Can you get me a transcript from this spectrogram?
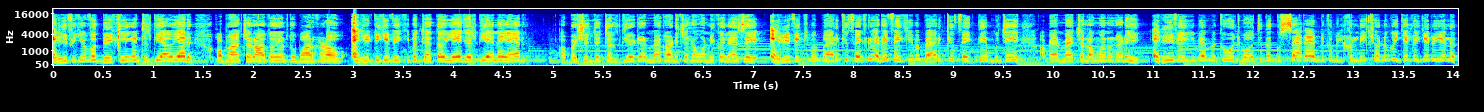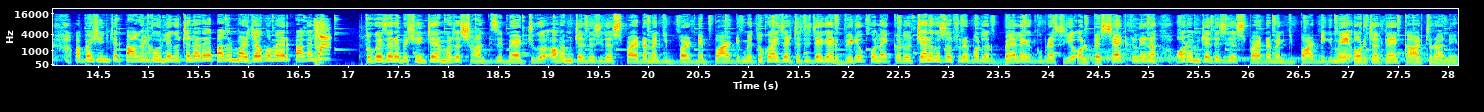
एरी फिकी वो देख लेंगे, जल्दी आओ यार। अब मैं चल आता हूँ यार, तू बाहर खड़ा हो। एरी टी की फिकी में जाता हूँ यार, जल्दी आना यार। अबे शिंजन, जल्दी हट यार, मैं गाड़ी चलाऊँगा, निकल यहाँ से। एरी फिकी में बाहर क्यों फेंक रहे हो? एरी फिकी में बाहर क्यों फेंक दिए मुझे? अब यार, मैं चलाऊँगा ना गाड़ी। एरी फिकी में, मेरे को बहुत ज़्यादा गुस्सा आ रहा है, मेरे को बिल्कुल नहीं छोड़ने को ये लो ये लो ये लो। अबे शिंचन पागल गोले को चला रहा है, पागल, मर जाऊँगा मैं यार, पागल। तो कैसे अभी शिंचन हमारे साथ शांति से बैठ चुके और हम चलते सीधे स्पाइडरमैन की बर्थडे पार्टी में। तो कैसे जल्दी जगह वीडियो को लाइक कर दो चैनल को सब्सक्राइब कर दो और बेल आइकन को प्रेस ऑल पे सेट कर लेना और हम चलते सीधे स्पाइडरमैन की पार्टी में और चलते हैं कार चुराने।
